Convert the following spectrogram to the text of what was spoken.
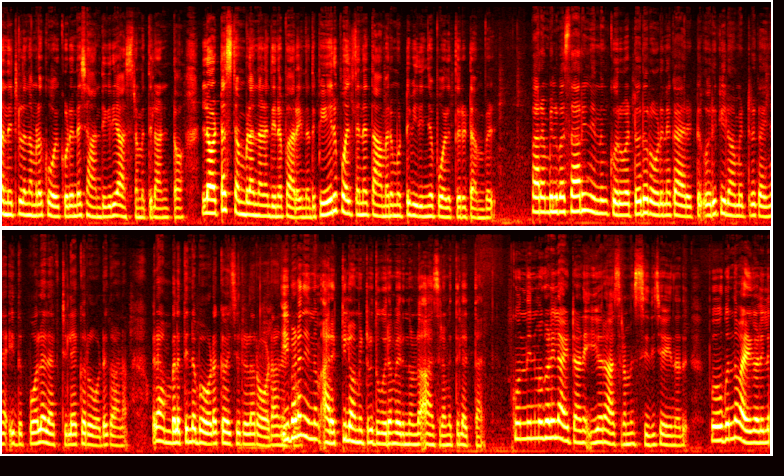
വന്നിട്ടുള്ള നമ്മുടെ കോഴിക്കോടിന്റെ ശാന്തിഗിരി ആശ്രമത്തിലാണ് കേട്ടോ ലോട്ടസ് ടെമ്പിൾ എന്നാണ് ഇതിനെ പറയുന്നത്. പേര് പോലെ തന്നെ താമരമുട്ട് വിരിഞ്ഞ പോലത്തെ ഒരു ടെമ്പിൾ. പറമ്പിൽ ബസാറിൽ നിന്നും കുറുവട്ടൂർ റോഡിനെ കയറിയിട്ട് ഒരു കിലോമീറ്റർ കഴിഞ്ഞാൽ ഇതുപോലെ ലെഫ്റ്റിലേക്ക് റോഡ് കാണാം. ഒരു അമ്പലത്തിന്റെ ബോർഡൊക്കെ വെച്ചിട്ടുള്ള റോഡാണ് ഇവിടെ നിന്നും അര കിലോമീറ്റർ ദൂരം വരുന്നുള്ള ആശ്രമത്തിലെത്താൻ. കുന്നിൻ മുകളിലായിട്ടാണ് ഈ ഒരു ആശ്രമം സ്ഥിതി ചെയ്യുന്നത്. പോകുന്ന വഴികളിൽ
